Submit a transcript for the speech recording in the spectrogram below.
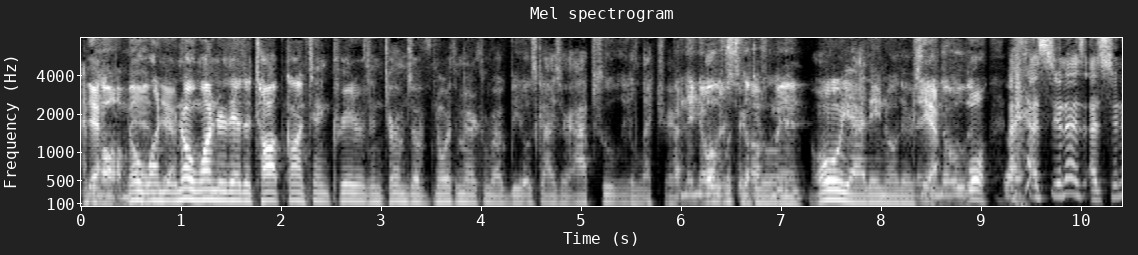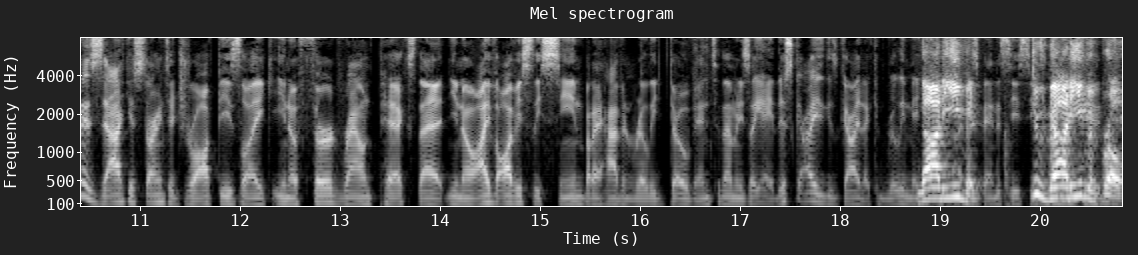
I yeah. Mean, oh, no man, wonder, yeah. no wonder they're the top content creators in terms of North American rugby. Those guys are absolutely electric. And they know their stuff, man. Oh yeah, they know their they stuff. Know well, stuff. as soon as as soon as Zach is starting to drop these like you know third round picks that you know I've obviously seen, but I haven't really dove into them. And he's like, hey, this guy is a guy that can really make not even fantasy season. Dude, not like, even, dude. bro.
